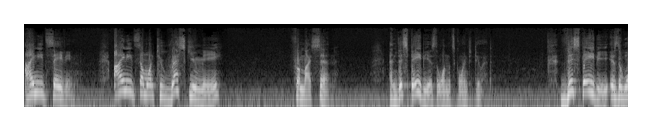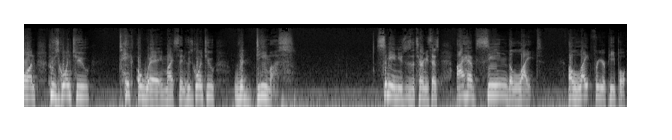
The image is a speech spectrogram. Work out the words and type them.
I need saving. I need someone to rescue me from my sin. And this baby is the one that's going to do it. This baby is the one who's going to take away my sin, who's going to redeem us. Simeon uses the term, he says, I have seen the light, a light for your people.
